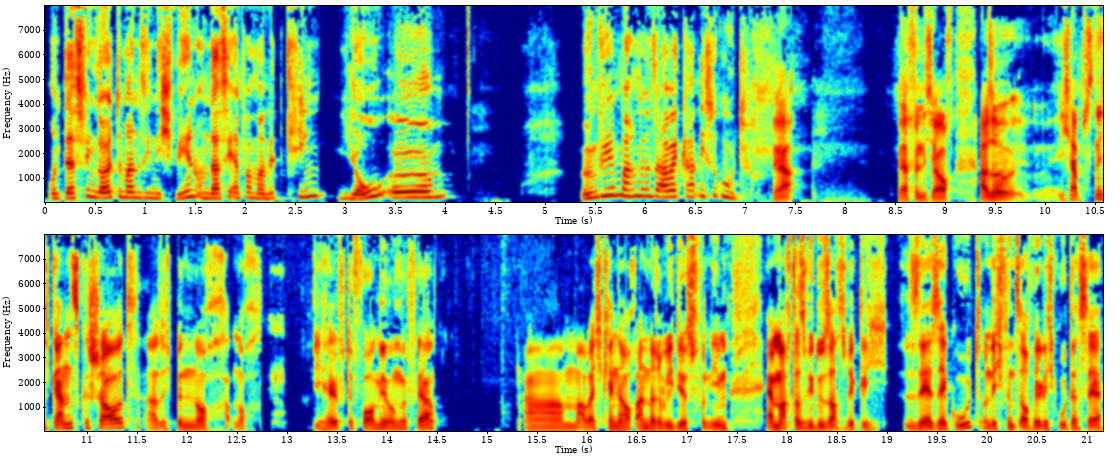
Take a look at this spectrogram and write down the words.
Und deswegen sollte man sie nicht wählen, um dass sie einfach mal mitkriegen, yo, ähm, irgendwie machen wir unsere Arbeit gerade nicht so gut. Ja. Ja, finde ich auch. Also, ich habe es nicht ganz geschaut. Also, ich bin noch, hab noch die Hälfte vor mir ungefähr. Ähm, aber ich kenne ja auch andere Videos von ihm. Er macht das, wie du sagst, wirklich sehr, sehr gut. Und ich finde es auch wirklich gut, dass er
